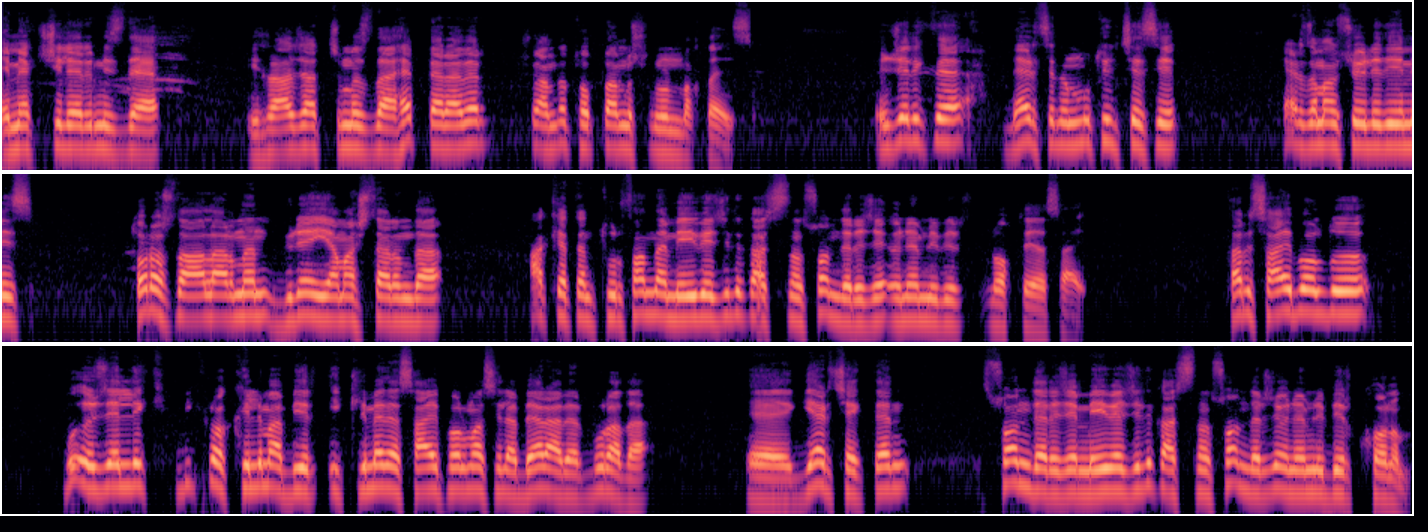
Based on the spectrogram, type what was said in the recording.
emekçilerimizle, ihracatçımızla hep beraber şu anda toplanmış bulunmaktayız. Öncelikle Mersin'in Mut ilçesi her zaman söylediğimiz Toros Dağları'nın güney yamaçlarında hakikaten turfanda meyvecilik açısından son derece önemli bir noktaya sahip. Tabii sahip olduğu bu özellik mikroklima bir iklime de sahip olmasıyla beraber burada e, gerçekten son derece meyvecilik açısından son derece önemli bir konum.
